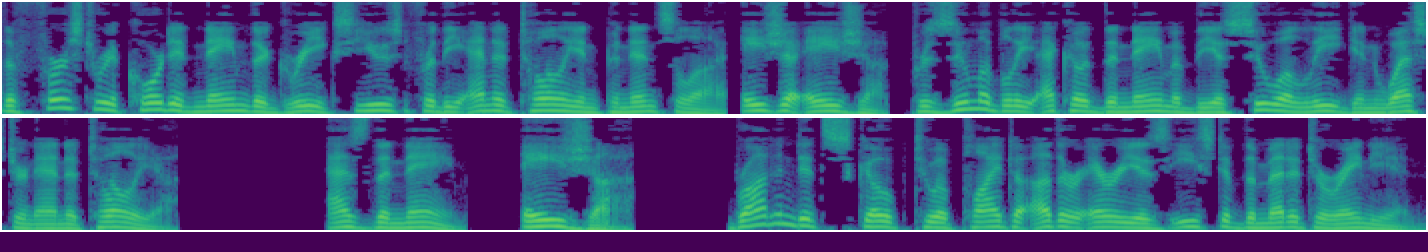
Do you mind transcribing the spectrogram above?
The first recorded name the Greeks used for the Anatolian peninsula, Asia Asia, presumably echoed the name of the Assuwa League in western Anatolia. As the name, Asia broadened its scope to apply to other areas east of the Mediterranean.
